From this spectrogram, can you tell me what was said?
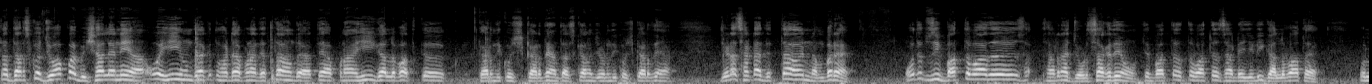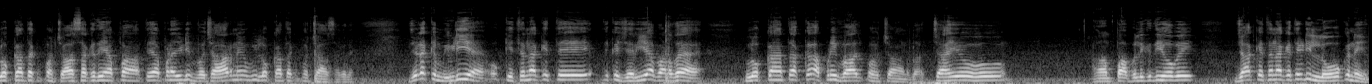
ਤਾਂ ਦਰਸ਼ਕੋ, ਜੋ ਆਪਾਂ ਵਿਸ਼ਾ ਲੈਨੇ ਆ ਉਹ ਇਹੀ ਹੁੰਦਾ ਕਿ ਤੁਹਾਡਾ ਆਪਣਾ ਦਿੱਤਾ ਹੁੰਦਾ ਤੇ ਆਪਣਾ ਹੀ ਗੱਲਬਾਤ ਕ- ਕਰਨ ਦੀ ਕੋਸ਼ਿਸ਼ ਕਰਦੇ ਆ ਦਰਸ਼ਕਾਂ ਨਾਲ ਜੁੜਨ ਦੀ ਕੋਸ਼ਿਸ਼ ਕਰਦੇ ਆ ਜਿਹੜਾ ਸਾਡਾ ਦਿੱਤਾ ਹੋਇਆ ਨੰਬਰ ਹੈ, ਉਹ ਤੇ ਤੁਸੀਂ ਵੱਧ ਤੋਂ ਵੱਧ ਸਾਡੇ ਨਾਲ ਜੁੜ ਸਕਦੇ ਹੋ ਤੇ ਵੱਧ ਤੋਂ ਵੱਧ ਸਾਡੇ ਜਿਹੜੀ ਗੱਲਬਾਤ ਹੈ, ਉਹ ਲੋਕਾਂ ਤੱਕ ਪਹੁੰਚਾ ਸਕਦੇ ਆ ਆਪਾਂ ਤੇ ਆਪਣਾ ਜਿਹੜੀ ਵਿਚਾਰ ਨੇ, ਉਹ ਵੀ ਲੋਕਾਂ ਤੱਕ ਪਹੁੰਚਾ ਸਕਦੇ ਹਾਂ। ਜਿਹੜਾ ਕਮੇਡੀ ਹੈ, ਉਹ ਕਿਤੇ ਨਾ ਕਿਤੇ ਇੱਕ ਜਰੀਆ ਬਣਦਾ ਹੈ, ਲੋਕਾਂ ਤੱਕ ਆਪਣੀ ਆਵਾਜ਼ ਪਹੁੰਚਾਉਣ ਦਾ, ਚਾਹੇ ਉਹ ਪਬਲਿਕ ਦੀ ਹੋਵੇ ਜਾਂ ਕਿਤੇ ਨਾ ਕਿਤੇ ਜਿਹੜੀ ਲੋਕ ਨੇ,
